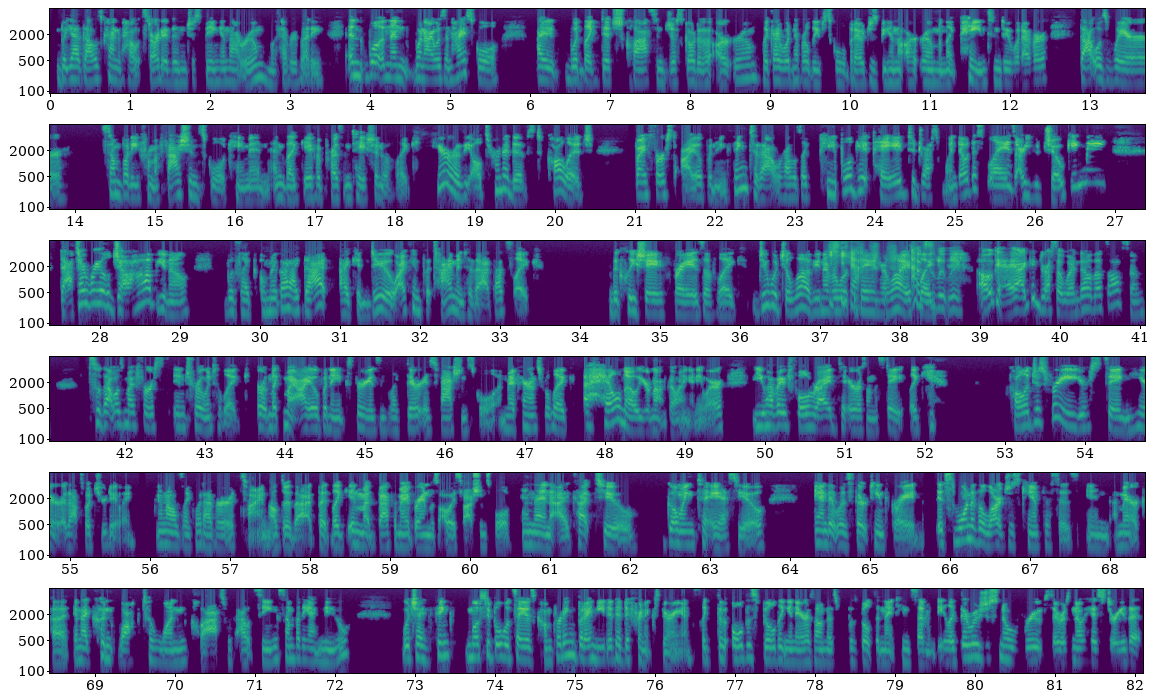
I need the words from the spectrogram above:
but yeah, that was kind of how it started and just being in that room with everybody. And well, and then when I was in high school, I would like ditch class and just go to the art room. Like I would never leave school, but I would just be in the art room and like paint and do whatever. That was where somebody from a fashion school came in and like gave a presentation of like, here are the alternatives to college. My first eye opening thing to that, where I was like, people get paid to dress window displays. Are you joking me? That's a real job, you know? Was like, oh my God, I, that I can do. I can put time into that. That's like the cliche phrase of like, do what you love. You never work Yeah, a day in your life. Absolutely. Like, okay, I can dress a window. That's awesome. So that was my first intro into like, or like my eye opening experience into like, there is fashion school. And my parents were like, "A hell no, you're not going anywhere. You have a full ride to Arizona State. Like, college is free. You're staying here. That's what you're doing. And I was like, whatever, it's fine. I'll do that. But like in my back of my brain was always fashion school. And then I cut to going to ASU and it was 13th grade. It's one of the largest campuses in America. And I couldn't walk to one class without seeing somebody I knew, which I think most people would say is comforting, but I needed a different experience. Like the oldest building in Arizona was built in 1970. Like there was just no roots, there was no history that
